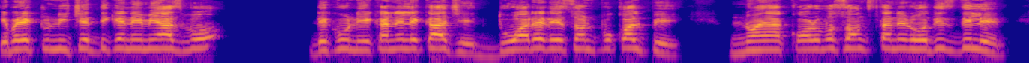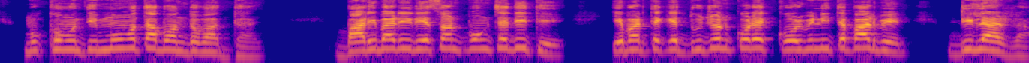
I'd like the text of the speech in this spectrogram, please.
এবার একটু নিচের দিকে নেমে আসব। দেখুন, এখানে লেখা আছে, দুয়ারে রেশন প্রকল্পে নয়া কর্মসংস্থানের হদিশ দিলেন মুখ্যমন্ত্রী মমতা বন্দ্যোপাধ্যায়। বাড়ি বাড়ি রেশন পৌঁছে দিতে এবার থেকে দুজন করে কর্মী নিতে পারবেন ডিলাররা।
